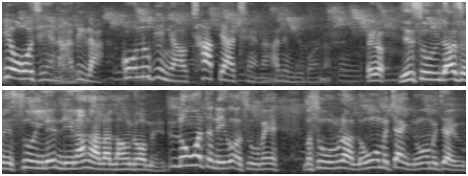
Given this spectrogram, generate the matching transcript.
ပျော်ချင်တာသိလား။ကိုအမှုပညာကိုချပြချင်တာအဲ့လိုမျိုးပေါ့နော်။အဲ့တော့ရေဆိုပြီလားဆိုရင်ဆိုရင်လေနေလားငါလားလောင်းတော့မယ်လုံးဝတနေကအဆိုပဲမဆိုဘူးလားလုံးဝမကြိုက်လုံးဝမကြိုက်ဘူး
